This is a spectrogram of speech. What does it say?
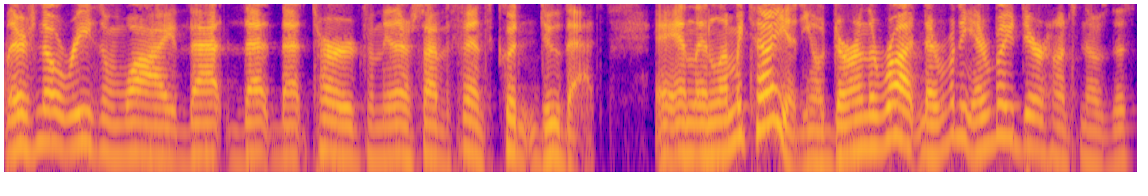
there's no reason why that that that turd from the other side of the fence couldn't do that. And, and let me tell you, you know, during the rut, and everybody everybody deer hunts knows this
